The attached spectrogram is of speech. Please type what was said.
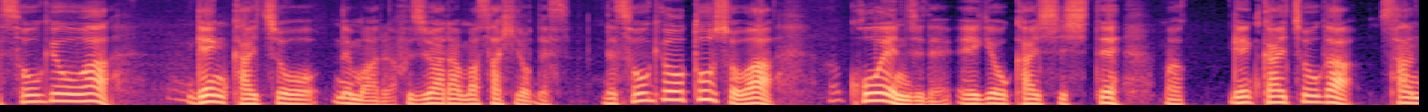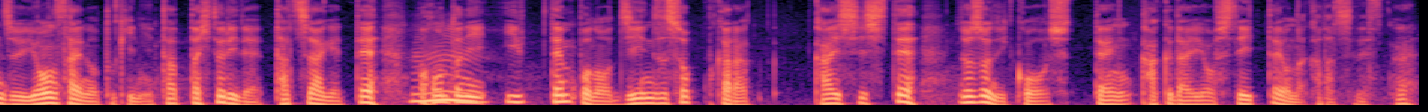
創業は現会長でもある藤原正宏ですで創業当初は高円寺で営業を開始して、まあ、現会長が34歳の時にたった一人で立ち上げて、まあ、本当に1店舗のジーンズショップから開始して徐々にこう出店拡大をしていったような形ですね。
